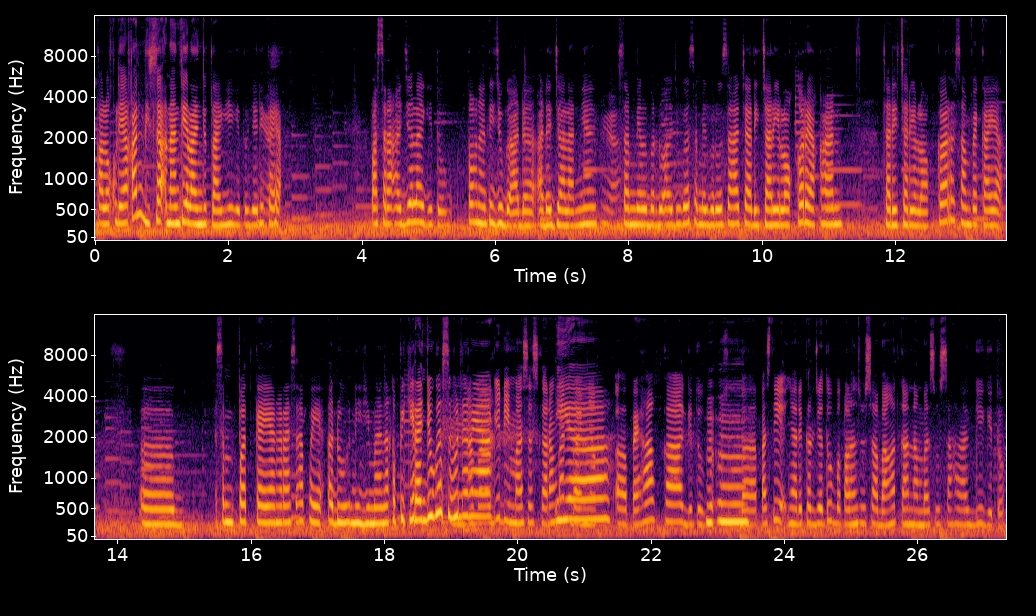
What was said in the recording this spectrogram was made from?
Kalau kuliah kan bisa nanti lanjut lagi gitu. Jadi Iya. kayak pasrah aja lah gitu toh nanti juga ada ada jalannya Iya. sambil berdoa juga sambil berusaha cari-cari loker ya kan cari-cari loker sampai kayak eh sempet kayak ngerasa apa ya aduh nih gimana kepikiran juga sebenarnya Apalagi di masa sekarang kan Iya. banyak eh, PHK gitu. Mm-mm. Ba- pasti nyari kerja tuh bakalan susah banget kan, nambah susah lagi gitu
